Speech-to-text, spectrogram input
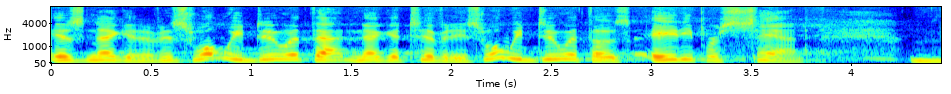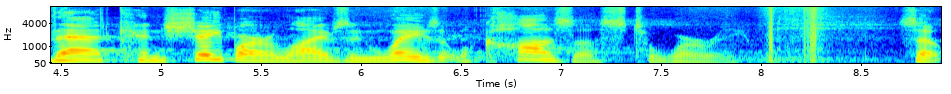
is negative. It's what we do with that negativity. It's what we do with those 80% that can shape our lives in ways that will cause us to worry. So,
